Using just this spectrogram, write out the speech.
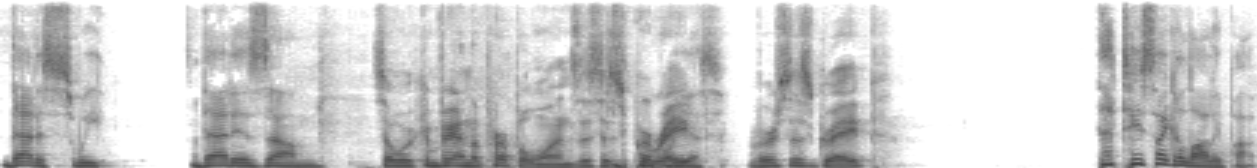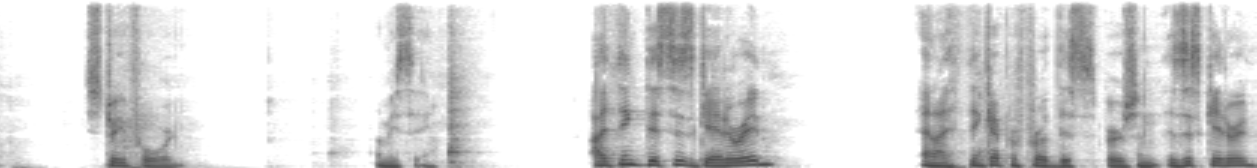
that is sweet. That is um So we're comparing the purple ones. This is purple, grape yes. versus grape. that tastes like a lollipop. Straightforward. Let me see. I think this is Gatorade, and I think I prefer this version. Is this Gatorade?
